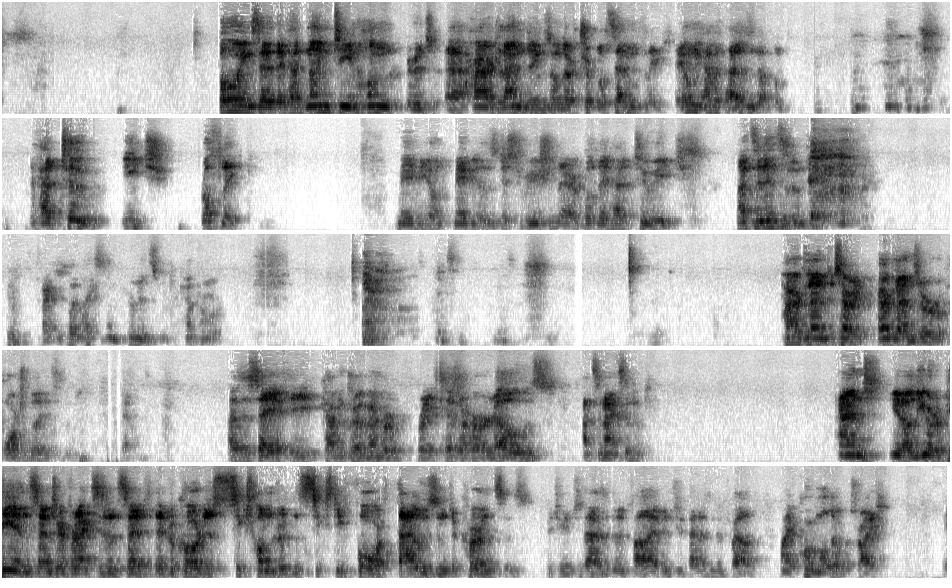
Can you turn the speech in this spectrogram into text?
Boeing said they've had 1,900 uh, hard landings on their 777 fleet. They only have a thousand of them. They've had two each, roughly. Maybe on, maybe there's a distribution there, but they've had two each. That's an incident. An incident? I can't remember. Hard land, sorry, hard lands are reportable. Yeah. As I say, if the cabin crew member breaks his or her nose, that's an accident. And, you know, the European Centre for Accidents said they'd recorded 664,000 occurrences between 2005 and 2012. My poor mother was right.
